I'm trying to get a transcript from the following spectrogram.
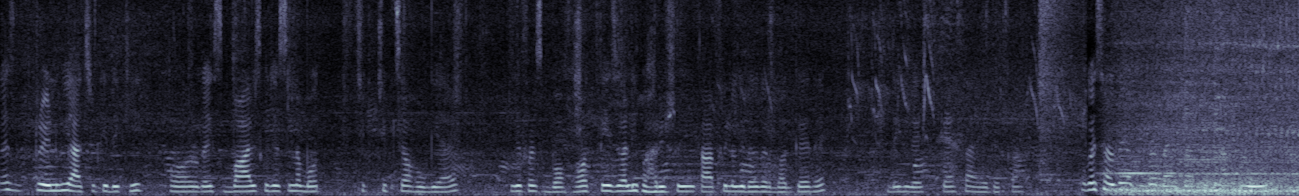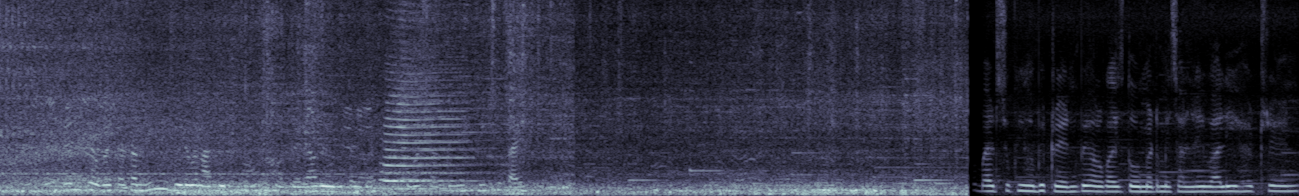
गैस ट्रेन भी आ चुकी है, देखिए, और गैस बारिश की वजह से ना बहुत चिप चिप सा हो गया है। क्योंकि फ्रेंड्स बहुत तेज़ वाली बारिश हुई है, काफ़ी लोग इधर उधर भग गए थे। देखिए गैस कैसा है इधर का। तो गैस चलते हैं अपना बेहतर ट्रेन पे। हो ऐसा नहीं वीडियो बनाती रहता हूँ तो गया तो हैं पीछे साइड बैठ चुकी हूँ अभी ट्रेन पे और गाइस दो मिनट में चलने वाली है ट्रेन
